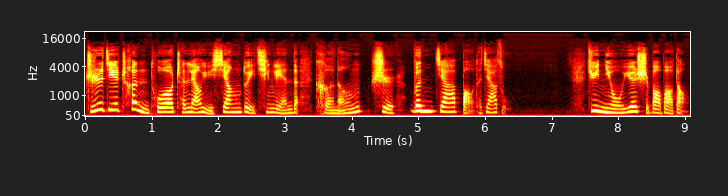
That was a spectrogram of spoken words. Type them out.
直接衬托陈良宇相对清廉的，可能是温家宝的家族。据《纽约时报》报道，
